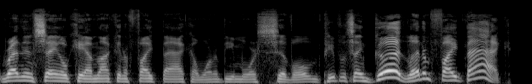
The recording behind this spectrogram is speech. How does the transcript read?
rather than saying, okay, I'm not going to fight back. I want to be more civil. And people are saying, good, let him fight back.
